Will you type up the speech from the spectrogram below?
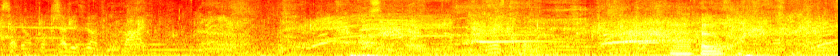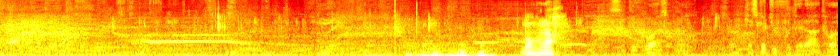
J'avais encore jamais vu un truc pareil. Ouais, pas ouf. Bon alors, C'était quoi ce Qu'est-ce que tu foutais là, toi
